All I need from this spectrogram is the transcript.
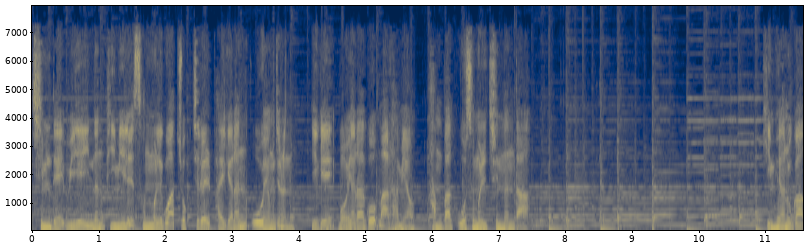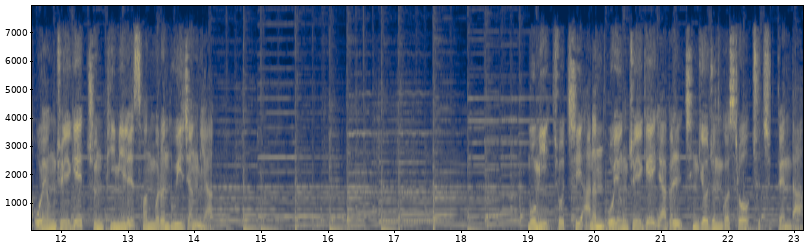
침대 위에 있는 비밀 선물과 쪽지를 발견한 오영주는 이게 뭐야 라고 말하며 한박 웃음을 짓는다. 김현우가 오영주에게 준 비밀 선물은 위장약. 몸이 좋지 않은 오영주에게 약을 챙겨준 것으로 추측된다.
